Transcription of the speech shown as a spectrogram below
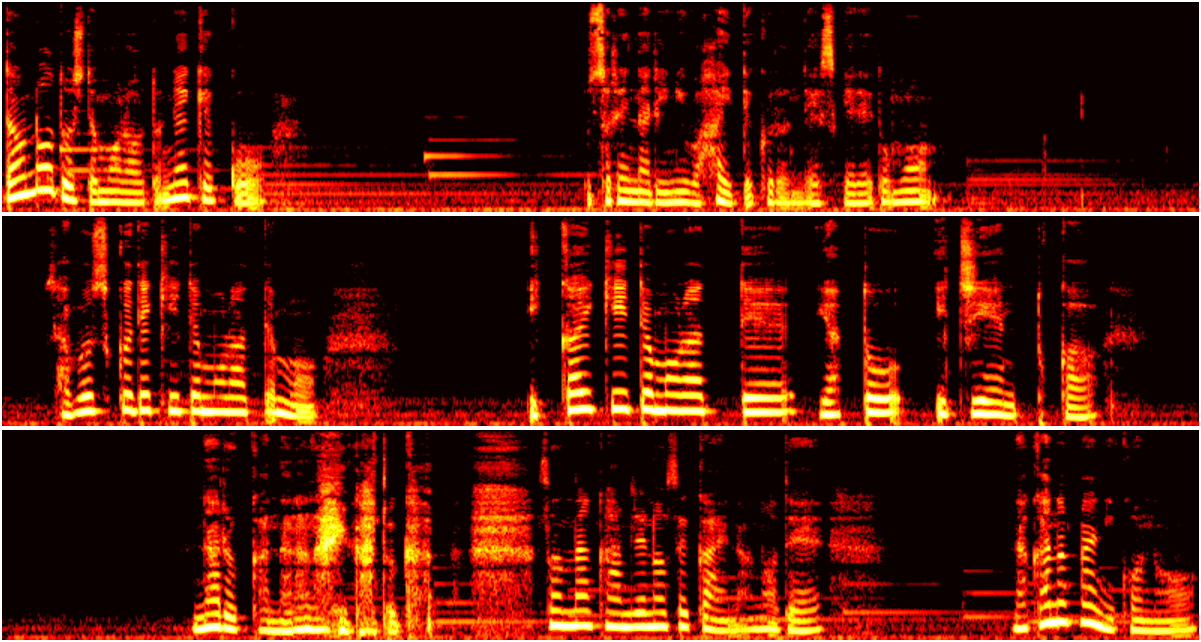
ダウンロードしてもらうとね結構それなりには入ってくるんですけれどもサブスクで聞いてもらっても1回聞いてもらってやっと1円とかなるかならないかとか そんな感じの世界なのでなかなかにこの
